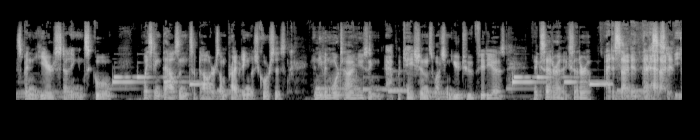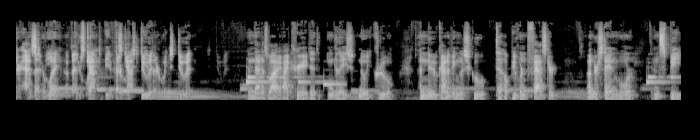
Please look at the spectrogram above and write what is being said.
spend years studying in school, wasting thousands of dollars on private English courses, and even more time using applications, watching YouTube videos, etc., etc. I decided there has to be there has a better way. A better There's got to be a better way to do it. way to do it. And that is why I created English Nui Cru, a new kind of English school to help you learn faster, understand more, and speak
